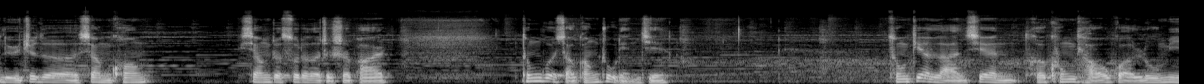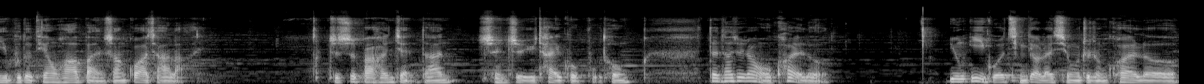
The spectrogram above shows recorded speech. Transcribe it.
铝制的相框镶着塑料的指示牌，通过小钢柱连接，从电缆线和空调管路密布的天花板上挂下来。指示牌很简单，甚至于太过普通。但它却让我快乐。用异国情调来形容这种快乐，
